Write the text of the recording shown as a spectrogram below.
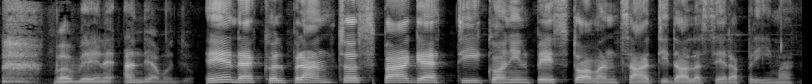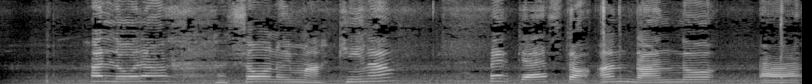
Va bene, andiamo giù. Ed ecco il pranzo spaghetti con il pesto avanzati dalla sera prima. Allora, sono in macchina perché sto andando a,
